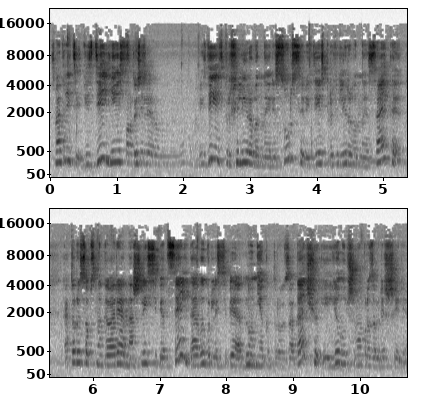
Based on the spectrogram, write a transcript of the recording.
Смотрите, везде есть, то есть, везде есть профилированные ресурсы, везде есть профилированные сайты, которые, собственно говоря, нашли себе цель, да, выбрали себе одну некоторую задачу и ее лучшим образом решили.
